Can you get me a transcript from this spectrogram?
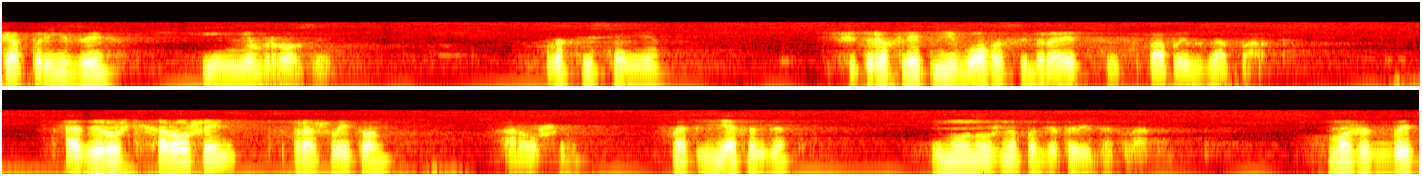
Капризы и неврозы. Воскресенье. Четырехлетний Вова собирается с папой в зоопарк. «А зверушки хорошие?» — спрашивает он. «Хорошие. Папе некогда». Ему нужно подготовить доклад. «Может быть,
